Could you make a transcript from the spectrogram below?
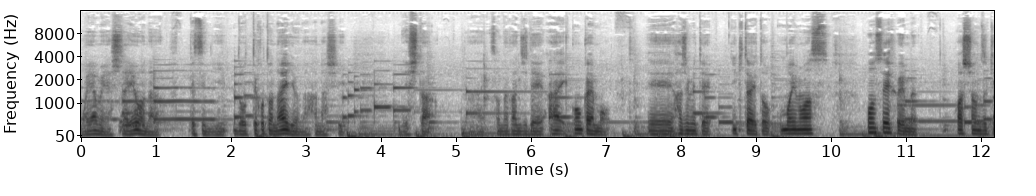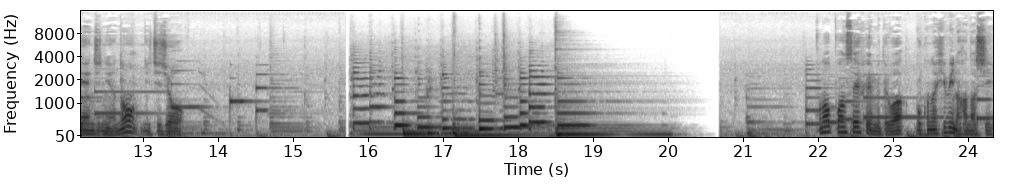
モヤモヤしたような別にどうってことないような話でした。はい、そんな感じで、はい、今回も、えー、始めていきたいと思います。本声 FM ファッション好きエンジニアの日常。このポンス FM では僕の日々の話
